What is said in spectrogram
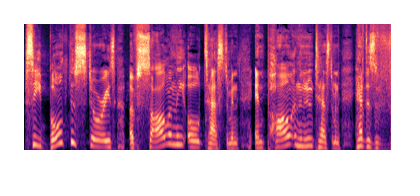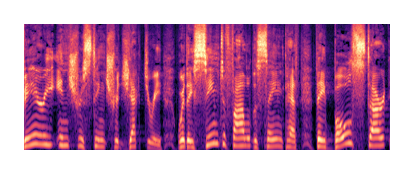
See, both the stories of Saul in the Old Testament and Paul in the New Testament have this very interesting trajectory where they seem to follow the same path. They both start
